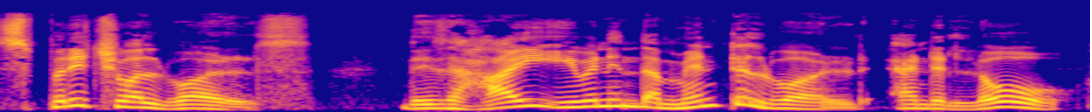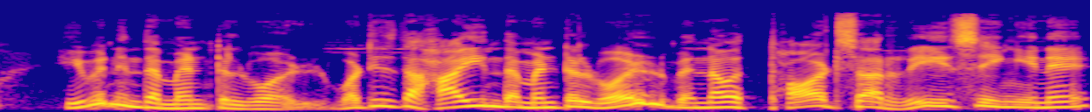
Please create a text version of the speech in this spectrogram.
spiritual worlds. There is a high even in the mental world and a low even in the mental world. What is the high in the mental world? When our thoughts are racing in a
